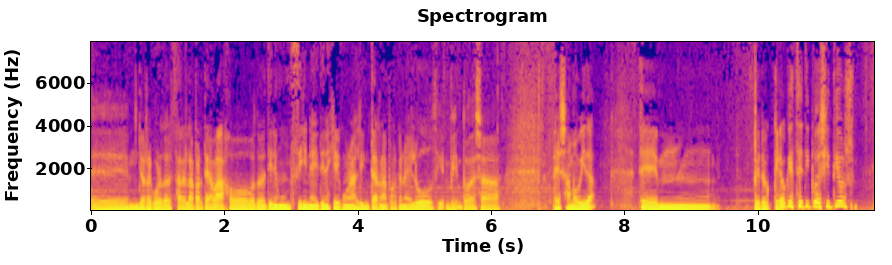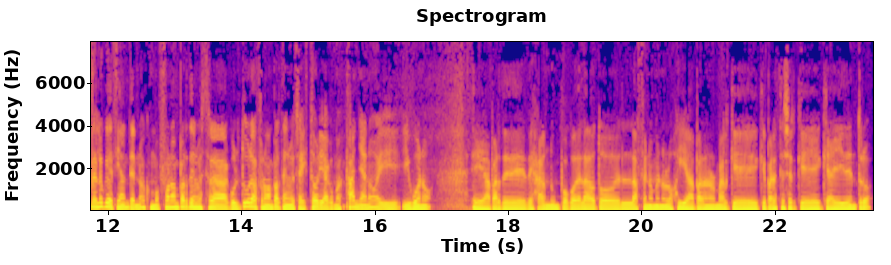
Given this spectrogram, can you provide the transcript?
Eh, yo recuerdo estar en la parte de abajo donde tienen un cine y tienes que ir con unas linternas porque no hay luz y en fin, toda esa, esa movida. Eh, pero creo que este tipo de sitios es lo que decía antes, ¿no? Como forman parte de nuestra cultura, forman parte de nuestra historia como España, ¿no? Y, y bueno, eh, aparte de dejando un poco de lado toda la fenomenología paranormal que, que parece ser que, que hay ahí dentro,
